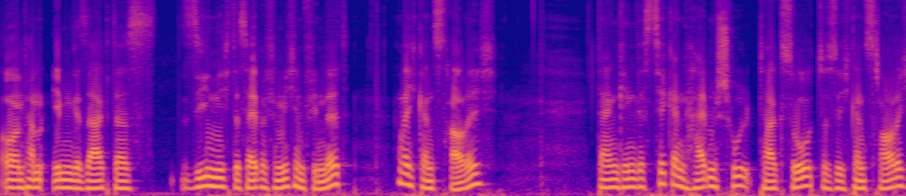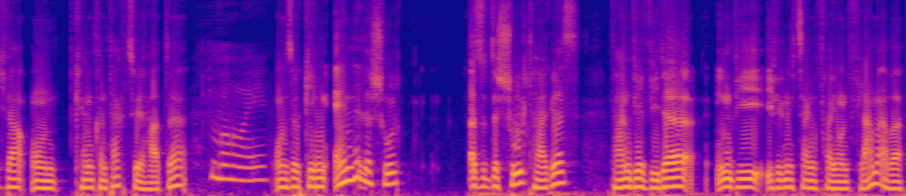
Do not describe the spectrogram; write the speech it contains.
und haben eben gesagt, dass sie nicht dasselbe für mich empfindet dann war ich ganz traurig. Dann ging das circa einen halben Schultag so, dass ich ganz traurig war und keinen Kontakt zu ihr hatte. Moi. Und so gegen Ende des Schul, also des Schultages waren wir wieder irgendwie, ich will nicht sagen Feuer und Flamme, aber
